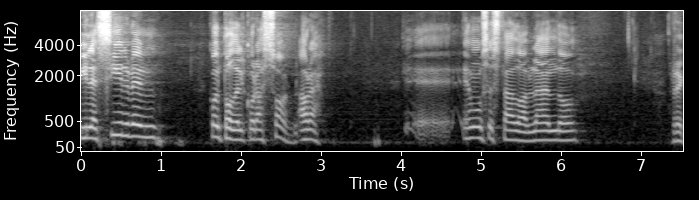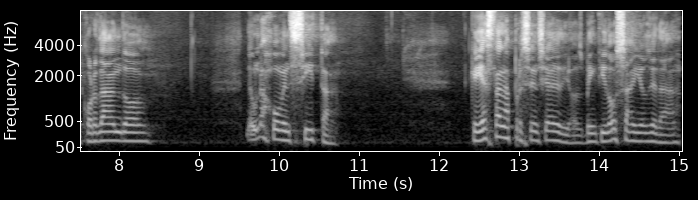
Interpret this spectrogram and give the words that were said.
y le sirven con todo el corazón. Ahora, eh, hemos estado hablando, recordando de una jovencita que ya está en la presencia de Dios, 22 años de edad,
